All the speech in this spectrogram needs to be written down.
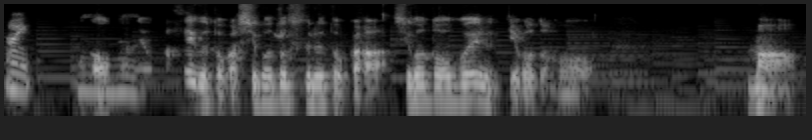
はい。なんかお金を稼ぐとか仕事するとか仕事を覚えるっていうこともまあ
